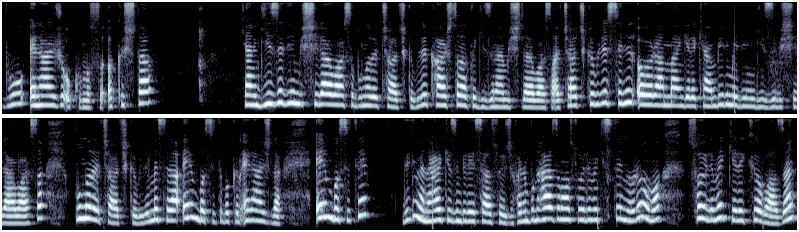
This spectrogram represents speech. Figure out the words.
bu enerji okuması akışta yani gizlediğin bir şeyler varsa bunlar açığa çıkabilir. Karşı tarafta gizlenen bir şeyler varsa açığa çıkabilir. Senin öğrenmen gereken bilmediğin gizli bir şeyler varsa bunlar açığa çıkabilir. Mesela en basiti bakın enerjiler. En basiti dedim yani herkesin bireysel söyleyeceği. Hani bunu her zaman söylemek istemiyorum ama söylemek gerekiyor bazen.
